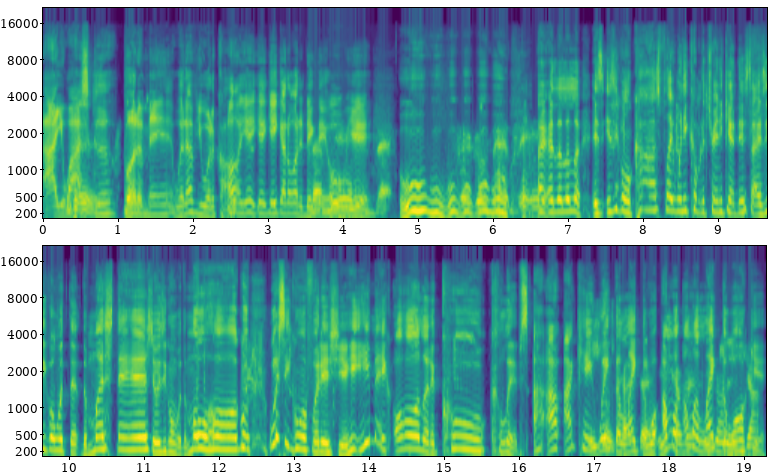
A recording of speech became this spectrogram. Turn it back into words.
Ayahuasca, Butterman, whatever you want to call. it. Yeah, yeah, yeah. He got all the nicknames. Oh yeah. Ooh, ooh, ooh, ooh, ooh, ooh. Hey, hey, look, look, look. Is, is he going to cosplay when he coming to training camp this time? Is he going with the, the mustache or is he going with the mohawk? What's he going for this year? He, he make all of the cool clips. I I, I can't He's wait to like the that. walk. He's I'm gonna I'm like the walk in.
